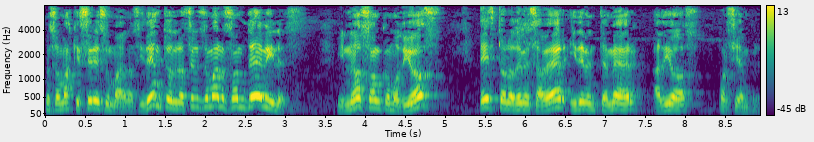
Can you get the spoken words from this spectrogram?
no son más que seres humanos, y dentro de los seres humanos son débiles, y no son como Dios, esto lo deben saber y deben temer a Dios por siempre.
